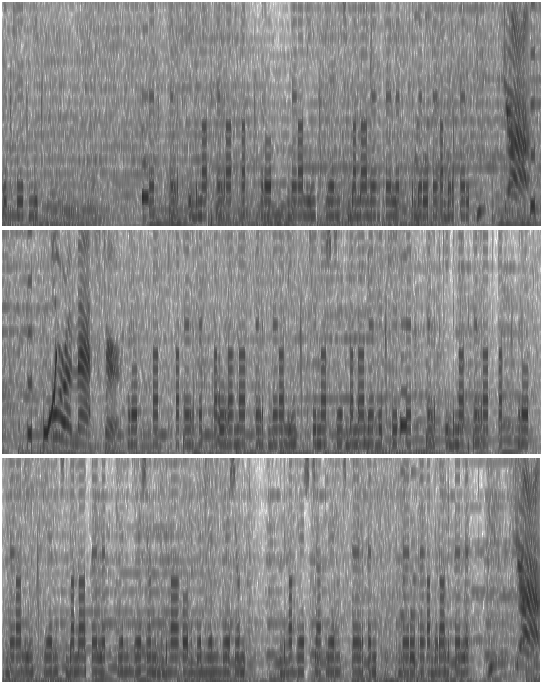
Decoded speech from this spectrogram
wykrzyknik Expert Kidnapper Attack Cross Dealing 6 Damage Celesty 52% 62 od 9 DUC Dragon Street Celest Yeah! Aura Master! Rozkaz Perfect Aura Master Dealing 14 Damage wykrzyknik Expert Kidnapper Attack Cross Dealing 5 Damage Celest DUC Adrasel Yeah! Aura Master! Rozkaz Perfect Aura Master Dealing 13 Damage wykrzyk Expert Kidnapper Attack Cross Dealing 5 Damage Celest 52 od 90 25% DUC Adrag Celest Yeah!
